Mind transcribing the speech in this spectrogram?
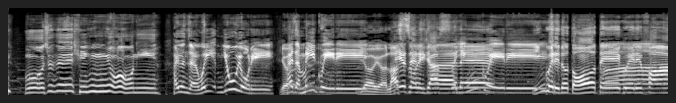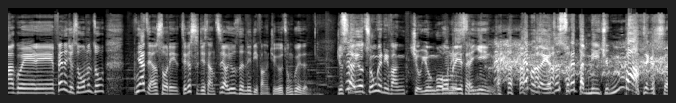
意。我最心有你，还有人在威纽约的，还在美国的，有有，还有在那家英国的，英国的都多，德国的、法国的，反正就是我们中，人家这样说的，这个世界上只要有人的地方就有中国人，就是要有中国地方就有我们的身影。哎，不对，这说的邓丽君吧？这个是，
